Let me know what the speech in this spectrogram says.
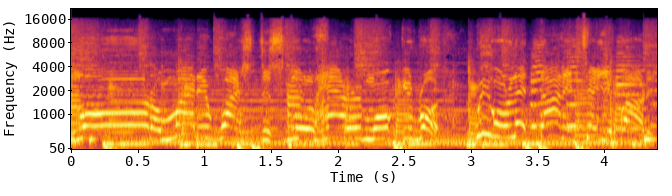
Lord Almighty, watch this little hairy monkey run. We gonna let Donnie tell you about it.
